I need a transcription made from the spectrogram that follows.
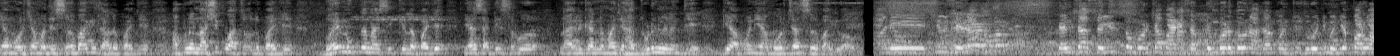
या मोर्चामध्ये सहभागी झालं पाहिजे. आपलं नाशिक वाचवलं पाहिजे. भयमुक्त नाशिक केलं पाहिजे. यासाठी सर्व नागरिकांना माझी हात जोडून विनंती आहे की आपण या मोर्चात सहभागी व्हावं. आणि शिवसेना त्यांचा संयुक्त मोर्चा बारा सप्टेंबर दोन हजार पंचवीस रोजी म्हणजे परवा.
